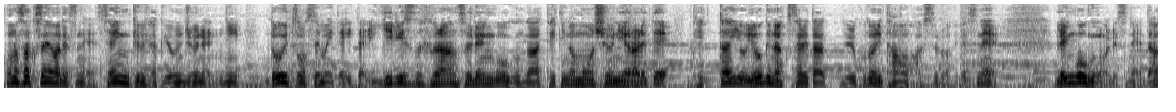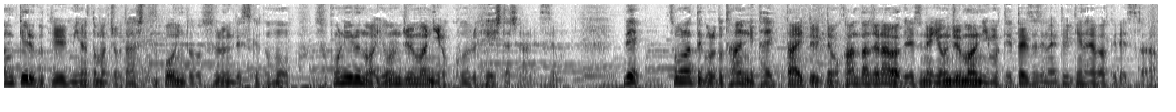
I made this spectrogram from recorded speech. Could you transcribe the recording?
この作戦はですね、1940年にドイツを攻めていたイギリス・フランス連合軍が敵の猛襲にやられて撤退を余儀なくされたということに端を発するわけですね。連合軍はですね、ダンケルクという港町を脱出ポイントとするんですけども、そこにいるのは40万人を超える兵士たちなんですよ。で、そうなってくると単に撤退と言っても簡単じゃないわけですね。40万人も撤退させないといけないわけですから。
